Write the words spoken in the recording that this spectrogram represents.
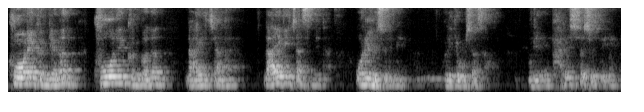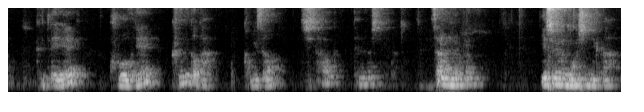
구원의 근거는, 구원의 근거는 나이지 않아요. 나에게 있지 않습니다. 오늘 예수님이 우리에게 오셔서 우리의 발을 씻으실 때에 그때의 구원의 근거가 거기서 시작되는 것입니다. 사랑하는 여러분, 예수님은 누구십니까?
